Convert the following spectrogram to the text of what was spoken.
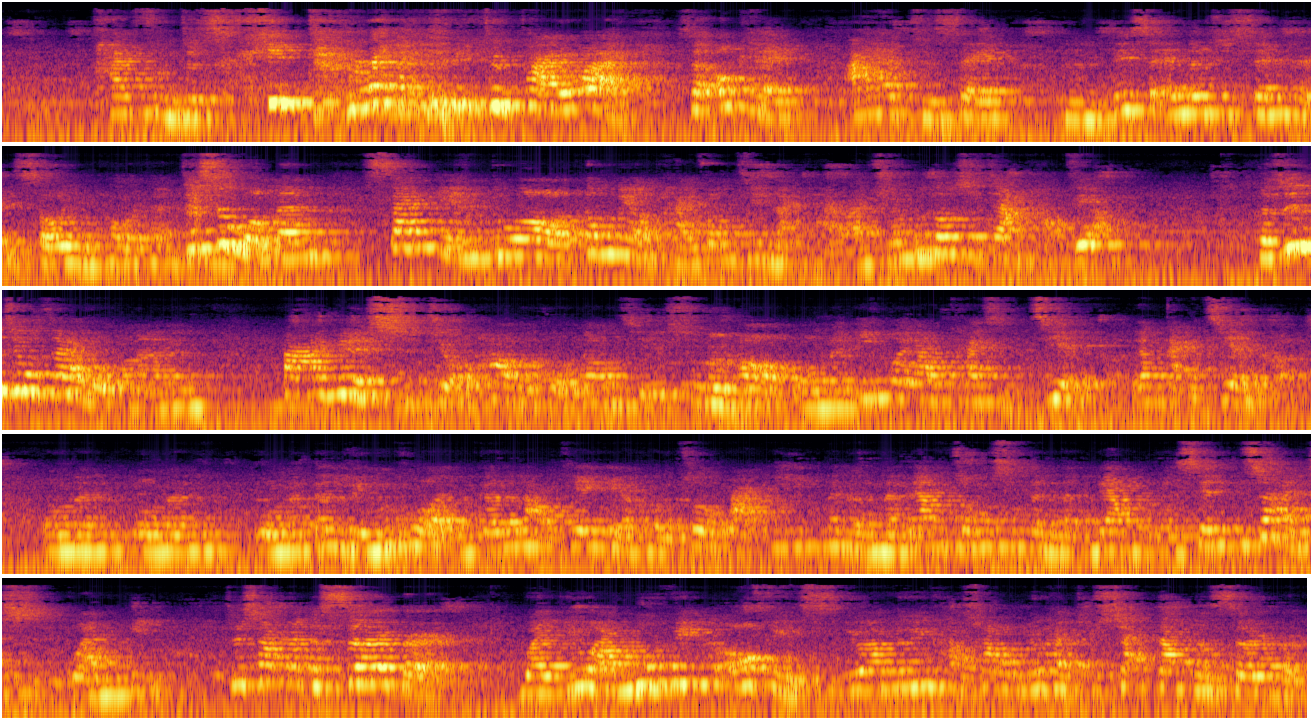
typhoon just hit directly to Taiwan. So okay, I have to say mm, this energy center is so important. 就是我们三年多都没有台风进来台湾，全部都是这样跑掉。可是就在我们八月十九号的活动结束后，我们因为要开始建了，要改建了，我们我们我们的灵魂跟老天爷合作，把一那个能量中心的能量，我们先暂时关闭。就像那个 server server，when you are moving office, you are doing construction, you have to shut down the server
